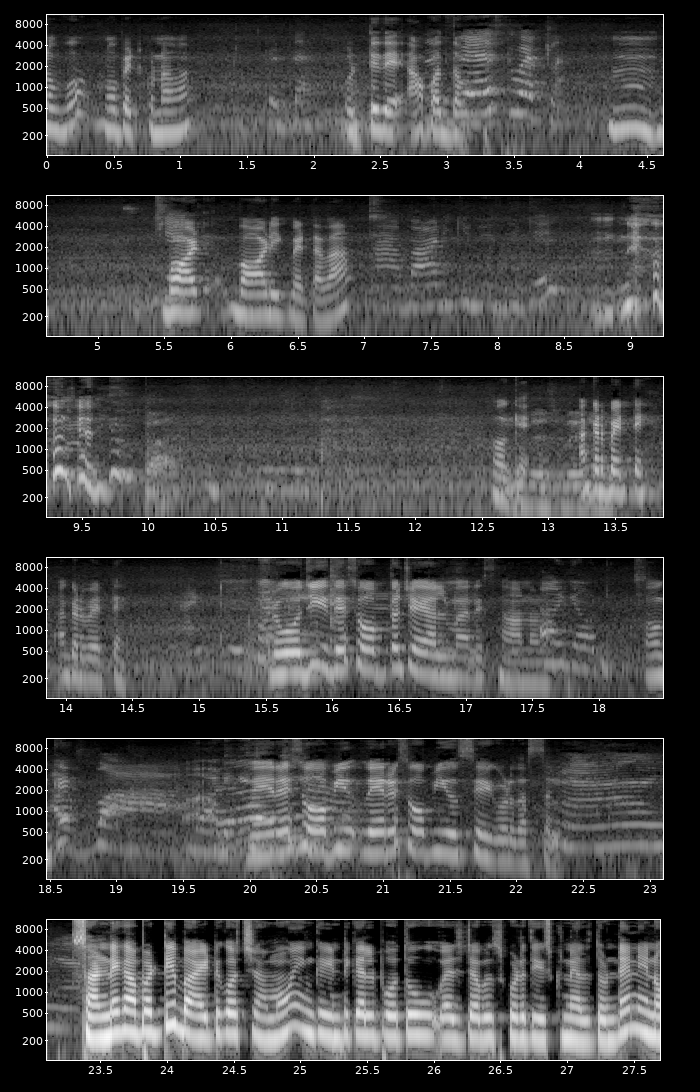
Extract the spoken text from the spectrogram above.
నువ్వు? నువ్వు పెట్టుకున్నావా? ఉట్టిదే అబద్ధం. బాడీ బాడీకి పెట్టావా? ఓకే. అక్కడ పెట్టే. అక్కడ పెట్టే. రోజు ఇదే సోప్‌తో చేయాలి మరి స్నానం. ఓకే. వేరే సోప్ వేరే సోప్ యూజ్ చేయకూడదు అస్సలు. సండే కాబట్టి బయటకొచ్చాము. ఇంక ఇంటికెళ్ళిపోతూ వెజిటేబుల్స్ కూడా తీసుకుని వెళ్తుంటే నేను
